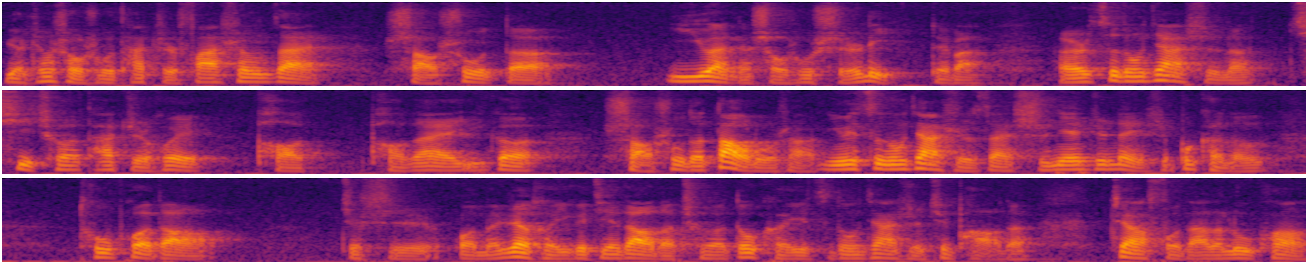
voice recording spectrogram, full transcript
远程手术它只发生在少数的医院的手术室里，对吧？而自动驾驶呢，汽车它只会跑跑在一个少数的道路上，因为自动驾驶在十年之内是不可能突破到，就是我们任何一个街道的车都可以自动驾驶去跑的，这样复杂的路况，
